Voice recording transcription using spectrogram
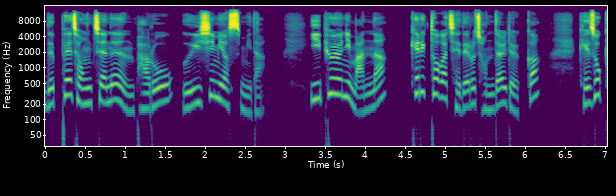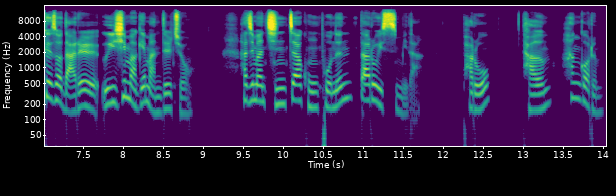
늪의 정체는 바로 의심이었습니다. 이 표현이 맞나? 캐릭터가 제대로 전달될까? 계속해서 나를 의심하게 만들죠. 하지만 진짜 공포는 따로 있습니다. 바로 다음 한 걸음.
